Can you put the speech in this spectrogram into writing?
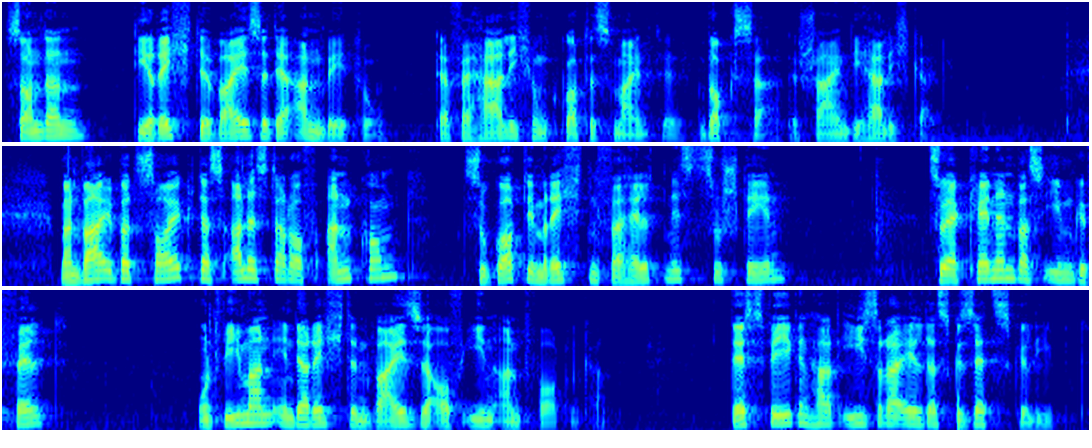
sondern die rechte Weise der Anbetung, der Verherrlichung Gottes meinte, Doxa, der Schein, die Herrlichkeit. Man war überzeugt, dass alles darauf ankommt, zu Gott im rechten Verhältnis zu stehen, zu erkennen, was ihm gefällt und wie man in der rechten Weise auf ihn antworten kann. Deswegen hat Israel das Gesetz geliebt.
